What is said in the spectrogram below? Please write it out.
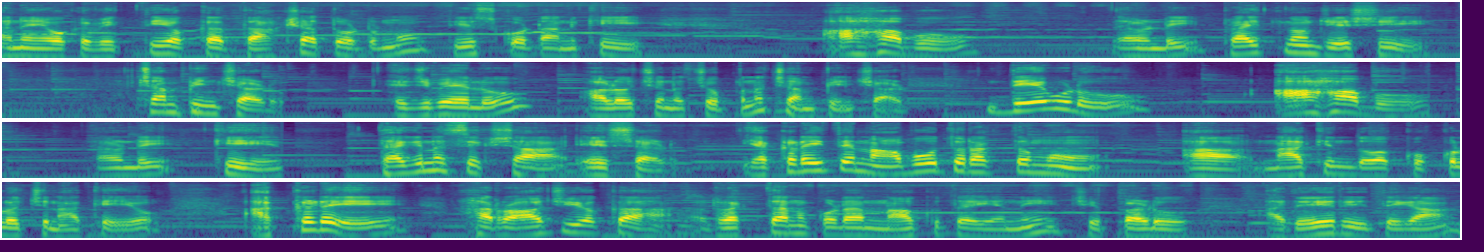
అనే ఒక వ్యక్తి యొక్క ద్రాక్ష తోటను తీసుకోవటానికి ఆహాబు ఏమండి ప్రయత్నం చేసి చంపించాడు. యజ్బేలు ఆలోచన చొప్పున చంపించాడు. దేవుడు ఆహాబు కి తగిన శిక్ష వేశాడు. ఎక్కడైతే నాబోతు రక్తము ఆ నాకిందో ఆ కుక్కలు వచ్చి నాకేయో అక్కడే ఆ రాజు యొక్క రక్తాన్ని కూడా నాకుతాయని చెప్పాడు. అదే రీతిగా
